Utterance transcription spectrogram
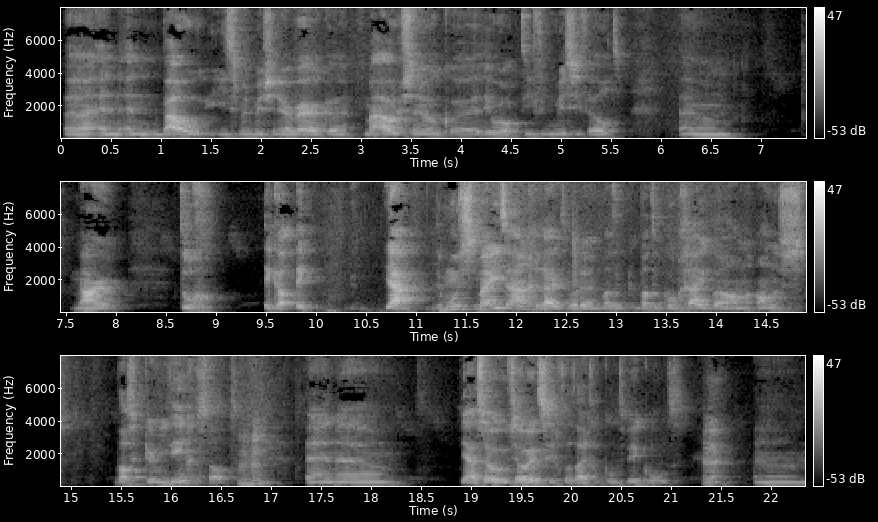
Eh, en, en wou iets met missionair werken. Mijn ouders zijn ook heel actief in het missieveld. Ehm, maar toch, ik, ik, ja, er moest mij iets aangereikt worden wat ik, wat ik kon grijpen. An- Anders was ik er niet ingestapt. mhm. En ehm, ja, zo, zo heeft zich dat eigenlijk ontwikkeld. Ja. Ehm,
